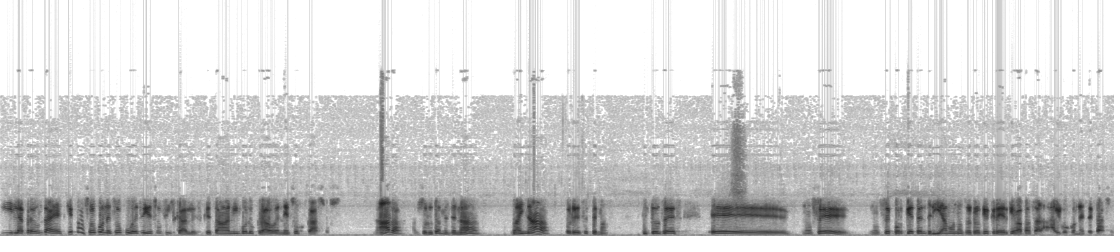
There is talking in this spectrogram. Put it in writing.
Y la pregunta es, ¿qué pasó con esos jueces y esos fiscales que estaban involucrados en esos casos? Nada, absolutamente nada. No hay nada sobre ese tema. Entonces, eh, no sé, no sé por qué tendríamos nosotros que creer que va a pasar algo con este caso.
